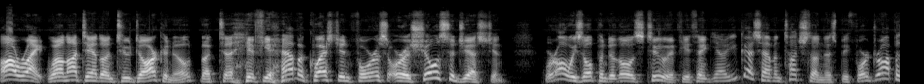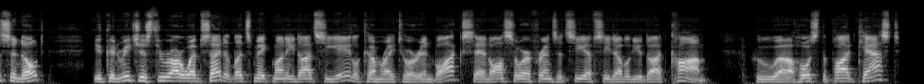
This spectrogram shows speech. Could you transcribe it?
All right. Well, not to end on too dark a note, but uh, if you have a question for us or a show suggestion, we're always open to those too. If you think, you know, you guys haven't touched on this before, drop us a note. You can reach us through our website at letsmakemoney.ca. It'll come right to our inbox, and also our friends at cfcw.com who uh, host the podcast.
